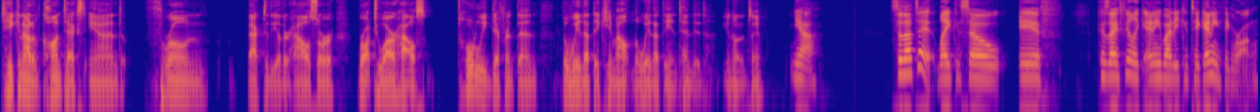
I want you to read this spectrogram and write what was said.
taken out of context and thrown back to the other house or brought to our house totally different than the way that they came out and the way that they intended. You know what I'm saying? Yeah. So that's it. Like, so if, because I feel like anybody could take anything wrong.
